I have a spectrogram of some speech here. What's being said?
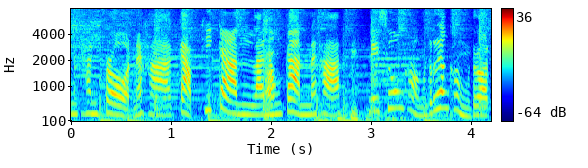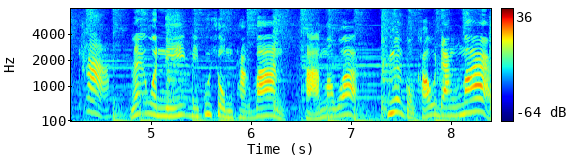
และครับน้องกันนะคะ ในช่วงของเรื่องของรถค่ะ และวันนี้มีผู้ชมทางบ้านถามมาว่าเครื่องของเขาดังมาก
